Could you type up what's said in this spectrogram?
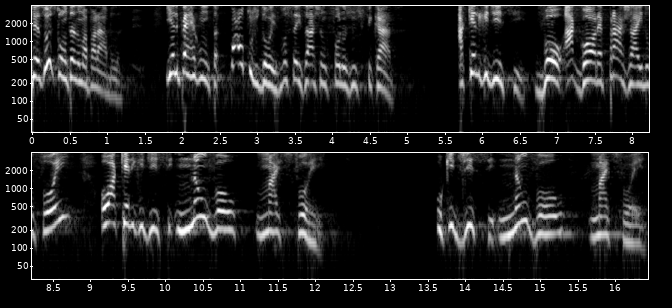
Jesus contando uma parábola. E ele pergunta: Qual dos dois vocês acham que foram justificados? Aquele que disse: Vou, agora é para já e não foi? Ou aquele que disse: Não vou, mas foi? O que disse: Não vou, mas foi.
